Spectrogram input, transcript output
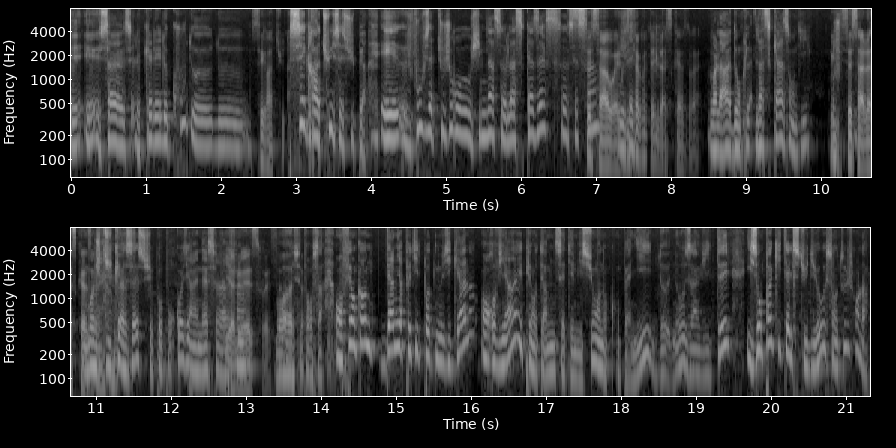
Et, et ça, quel est le coût de. de- C'est gratuit. C'est gratuit, c'est super. Et vous, vous êtes toujours au gymnase Las Cases, c'est ça C'est ça, ouais, Vous juste êtes- à côté de Las Cases. Ouais. Voilà, donc Las Cases, on dit. Oui, c'est ça, Las. Moi, je dis Cases, je sais pas pourquoi, il y a un S à la Il y a fin. le S, ouais. Bon, c'est pour ça. On fait encore une dernière petite pause musicale, on revient et puis on termine cette émission en compagnie de nos invités. Ils n'ont pas quitté le studio, ils sont toujours là.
